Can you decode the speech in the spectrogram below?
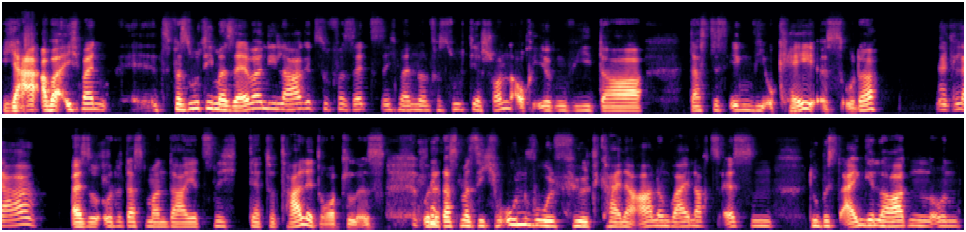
ja, aber ich meine, jetzt versucht dich mal selber in die Lage zu versetzen. Ich meine, man versucht ja schon auch irgendwie da, dass das irgendwie okay ist, oder? Na klar. Also, oder dass man da jetzt nicht der totale Trottel ist oder dass man sich unwohl fühlt, keine Ahnung, Weihnachtsessen, du bist eingeladen und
